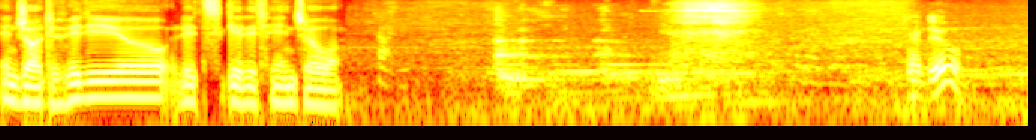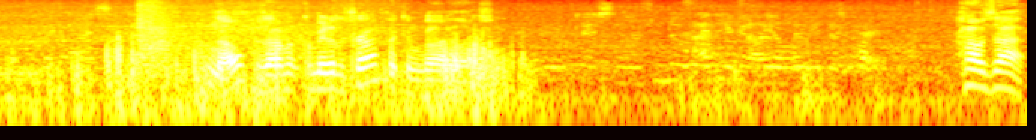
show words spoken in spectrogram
Enjoy the video, let's get it into I do. No, because I haven't committed a traffic in violation. Okay, so there's no way you're gonna be able to read this part. How's that?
